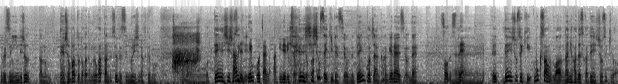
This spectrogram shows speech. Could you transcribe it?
うん、別にいいんでしょ？あの電書バットとかでもよかったんですよ。別に無理しなくても。あの電子書なんで籍でんこちゃんが先に出てきた電子書籍ですよね。電子ちゃん関係ないですよね。そうですね。えーえ電子書籍モクさんは何派ですか？電子書籍は。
